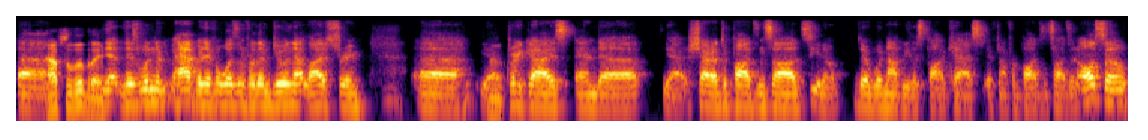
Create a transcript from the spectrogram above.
Uh, Absolutely. yeah, this wouldn't have happened if it wasn't for them doing that live stream. Uh, yeah, Yeah. great guys. And uh, yeah, shout out to Pods and Sods. You know, there would not be this podcast if not for Pods and Sods. And also,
